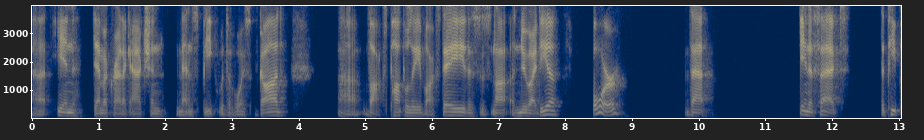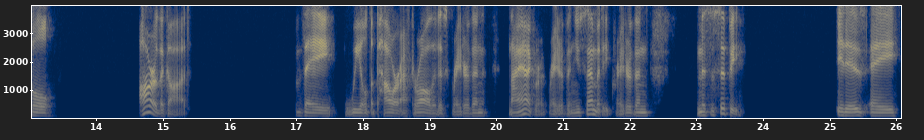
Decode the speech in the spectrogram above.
uh, in democratic action, men speak with the voice of God. Uh, vox populi, vox dei. This is not a new idea, or that in effect, the people are the God. They wield a power, after all, that is greater than Niagara, greater than Yosemite, greater than Mississippi. It is a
